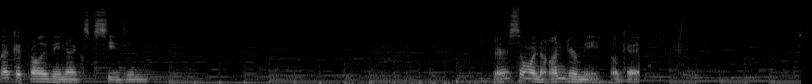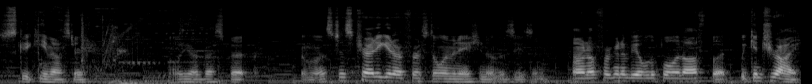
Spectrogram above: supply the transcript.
that could probably be next season. There's someone under me. Okay. Just get Keymaster. Be our best bet. And let's just try to get our first elimination of the season. I don't know if we're going to be able to pull it off, but we can try.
